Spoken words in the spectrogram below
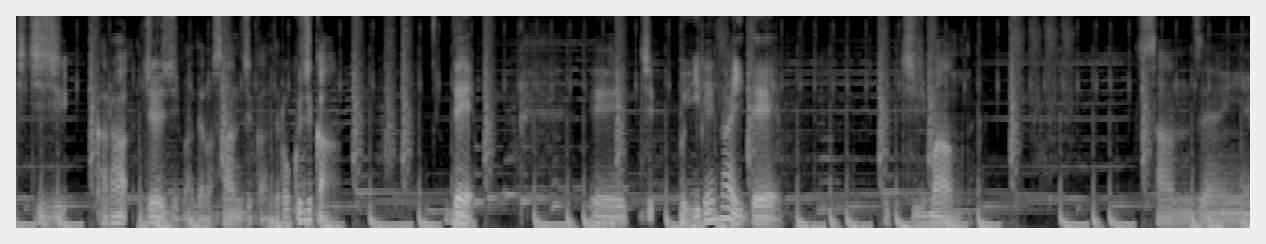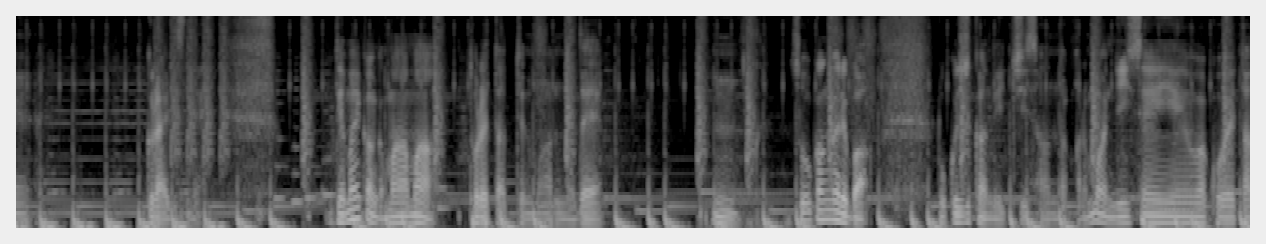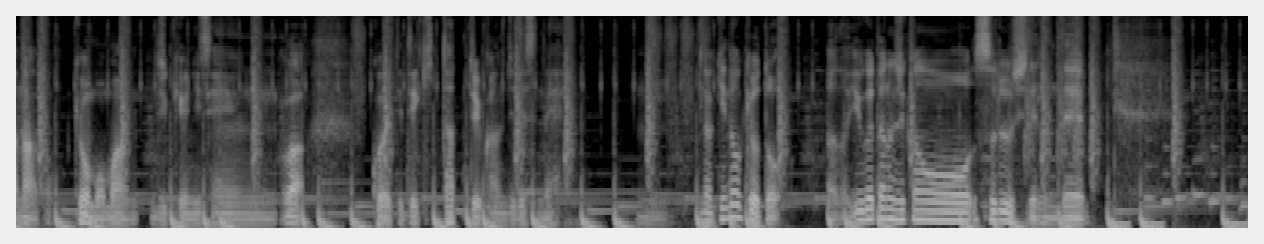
7時から10時までの3時間で6時間で、えー、チップ入れないで、1万3000円ぐらいですね。出前館がまあまあ取れたっていうのもあるので、うん、そう考えれば6時間で13だからまあ2000円は超えたなと。今日もまあ時給2000円は超えてできたっていう感じですね。うん、だ昨日今日とあの夕方の時間をスルーしてるんで、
